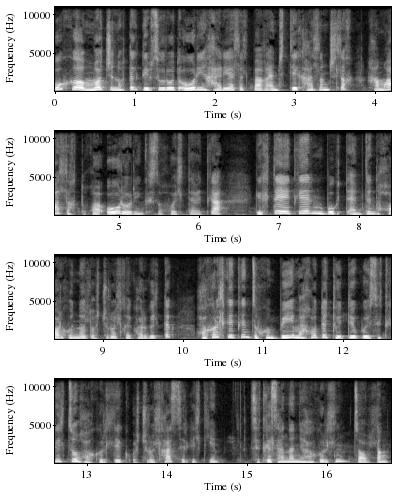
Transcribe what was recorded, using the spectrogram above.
Бүх муж нутаг дэвсгэрүүд өөрийн харьяалалд байгаа амьтдыг халамжлах, хамгаалах тухай өөр өөрийн гэсэн хуультай байдаг. Гэхдээ эдгээр нь бүгд амьтанд хор хөнөөл учруулахыг хоригддаг. Хохирол гэдэг нь зөвхөн бие махбодод төдийгүй сэтгэл зүйн хохирлыг учруулахаас сэргийлдэг юм. Сэтгэл санааны хохирол нь зовлон,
